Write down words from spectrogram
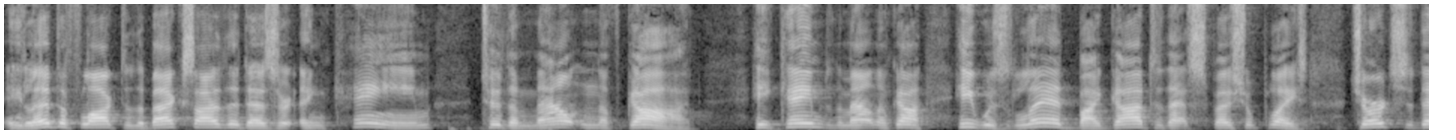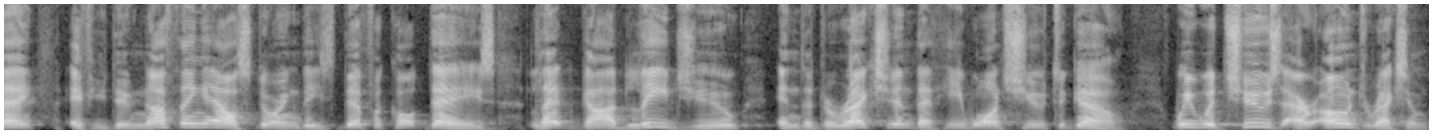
And he led the flock to the backside of the desert and came to the mountain of God. He came to the mountain of God. He was led by God to that special place. Church, today, if you do nothing else during these difficult days, let God lead you in the direction that He wants you to go. We would choose our own direction.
